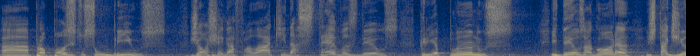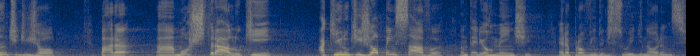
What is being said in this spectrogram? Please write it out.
ah, propósitos sombrios. Jó chega a falar que das trevas Deus cria planos. E Deus agora está diante de Jó para ah, mostrá-lo que aquilo que Jó pensava anteriormente era provindo de sua ignorância.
